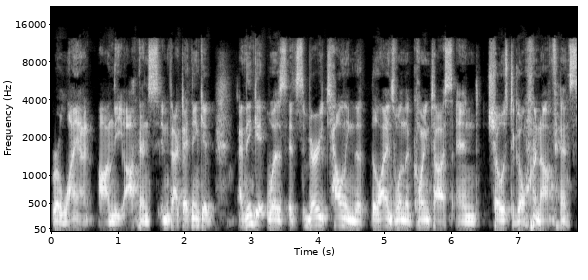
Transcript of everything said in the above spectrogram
reliant on the offense. In fact, I think it, I think it was, it's very telling that the Lions won the coin toss and chose to go on offense.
